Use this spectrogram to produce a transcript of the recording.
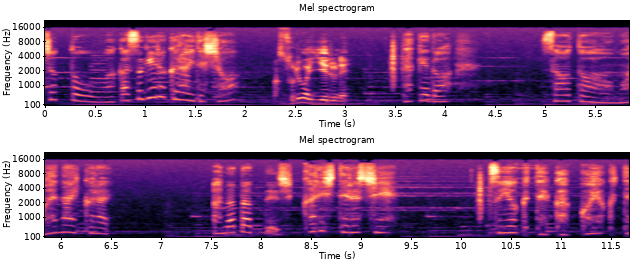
ちょっと若すぎるくらいでしょ？まあ、それは言えるね。だけどそうとは思えないくらい。あなたってしっかりしてるし強くてかっこよくて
